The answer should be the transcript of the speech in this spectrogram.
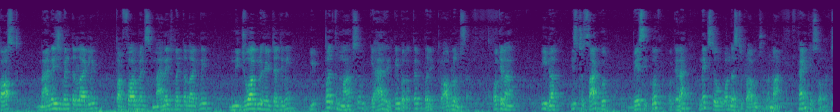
ಕಾಸ್ಟ್ ಮ್ಯಾನೇಜ್ಮೆಂಟ್ ಅಲ್ಲಾಗ್ಲಿ ಪರ್ಫಾರ್ಮೆನ್ಸ್ ಮ್ಯಾನೇಜ್ಮೆಂಟ್ ಅಲ್ಲಾಗ್ಲಿ ನಿಜವಾಗ್ಲೂ ಹೇಳ್ತಾ ಇದ್ದೀನಿ, ಇಪ್ಪತ್ತು ಮಾರ್ಕ್ಸ್ ಗ್ಯಾರಂಟಿ ಬರುತ್ತೆ ಬರೀ ಪ್ರಾಬ್ಲಮ್ಸ್ ಓಕೆನಾ ಈಗ ಇಷ್ಟು ಸಾಕು ಬೇಸಿಕ್ ಓಕೆನಾ ನೆಕ್ಸ್ಟ್ ಒಂದಷ್ಟು ಪ್ರಾಬ್ಲಮ್ಸ್ ಅನ್ನು ಮಾಡಿ. ಥ್ಯಾಂಕ್ ಯು ಸೋ ಮಚ್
